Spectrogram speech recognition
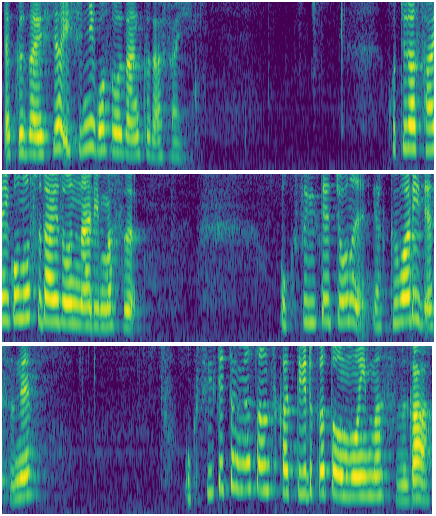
薬剤師や医師にご相談ください。こちら最後のスライドになります。お薬手帳の役割ですね。お薬手帳皆さん使っているかと思いますが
